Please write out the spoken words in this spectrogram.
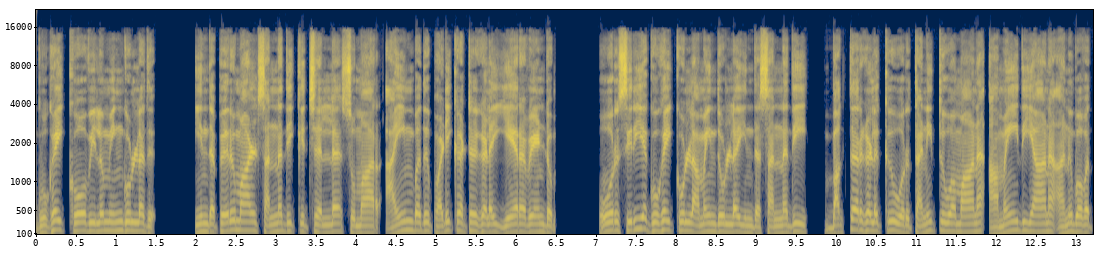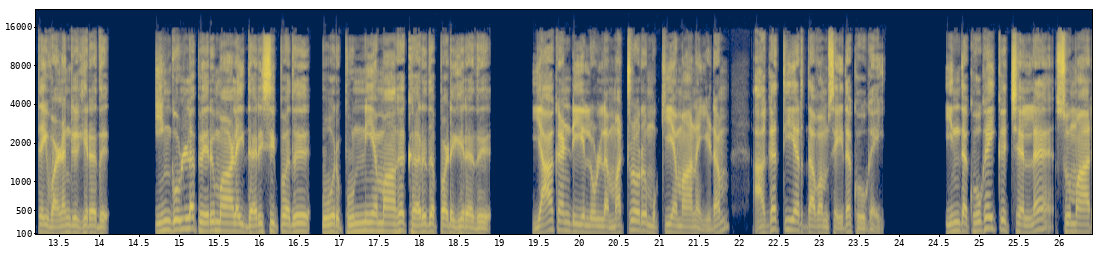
குகைக் கோவிலும் இங்குள்ளது. இந்த பெருமாள் சன்னதிக்குச் செல்ல சுமார் ஐம்பது படிக்கட்டுகளை ஏற வேண்டும். ஒரு சிறிய குகைக்குள் அமைந்துள்ள இந்த சன்னதி பக்தர்களுக்கு ஒரு தனித்துவமான அமைதியான அனுபவத்தை வழங்குகிறது. இங்குள்ள பெருமாளை தரிசிப்பது ஒரு புண்ணியமாக கருதப்படுகிறது. யாகண்டியில் உள்ள மற்றொரு முக்கியமான இடம் அகத்தியர் தவம் செய்த குகை. இந்த குகைக்குச் செல்ல சுமார்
